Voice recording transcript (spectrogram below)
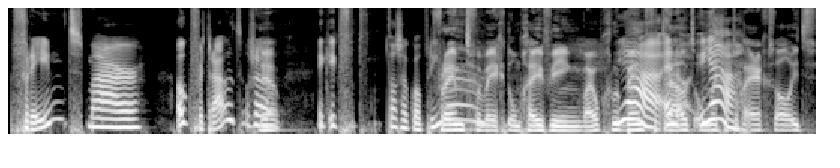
vreemd, maar ook vertrouwd of zo. Ja. Ik, ik, het was ook wel prima. Vreemd vanwege de omgeving waar je opgegroeid Ja, bent, vertrouwd, en- omdat je toch ergens al iets...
